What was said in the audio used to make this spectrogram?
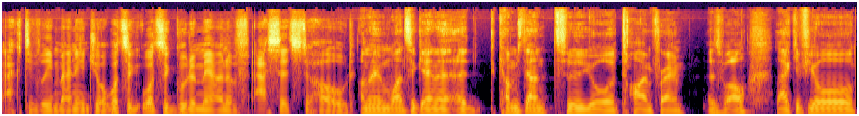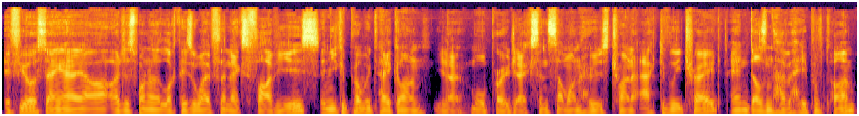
actively manage or what's a what's a good amount of assets to hold? I mean, once again, it, it comes down to your time frame as well. Like if you're if you're saying, hey, I just want to lock these away for the next five years, then you could probably take on you know more projects than someone who's trying to actively trade and doesn't have a heap of time.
